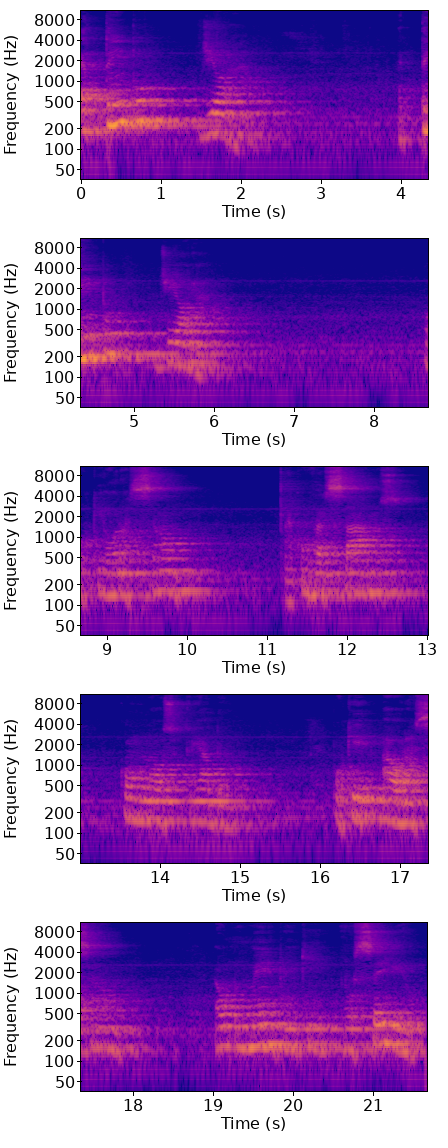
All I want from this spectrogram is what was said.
É tempo de orar. Tempo de orar. Porque oração é conversarmos com o nosso Criador. Porque a oração é o momento em que você e eu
